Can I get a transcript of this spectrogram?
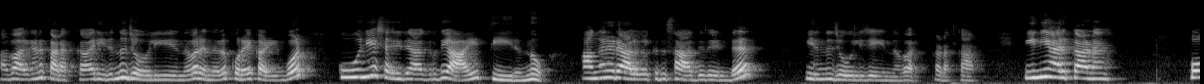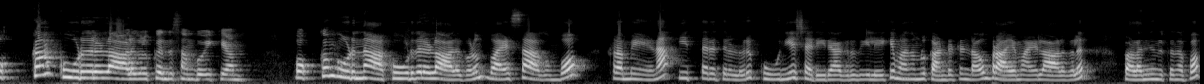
അപ്പോൾ അങ്ങനെ കടക്കാർ ഇരുന്ന് ജോലി ചെയ്യുന്നവർ എന്നത് കുറേ കഴിയുമ്പോൾ കൂനിയ ശരീരാകൃതി ആയിത്തീരുന്നു. അങ്ങനെ ഒരാളുകൾക്ക് ഇത് സാധ്യതയുണ്ട്. ഇരുന്ന് ജോലി ചെയ്യുന്നവർ കടക്കാർ. ഇനി ആർക്കാണ്? പൊക്കം കൂടുതലുള്ള ആളുകൾക്ക് എന്ത് സംഭവിക്കാം? പൊക്കം കൂടുന്ന കൂടുതലുള്ള ആളുകളും വയസ്സാകുമ്പോൾ ക്രമേണ ഇത്തരത്തിലുള്ള ഒരു കൂനിയ ശരീരാകൃതിയിലേക്ക് നമ്മൾ കണ്ടിട്ടുണ്ടാവും. പ്രായമായുള്ള ആളുകൾ വളഞ്ഞു നിൽക്കുന്നപ്പോൾ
